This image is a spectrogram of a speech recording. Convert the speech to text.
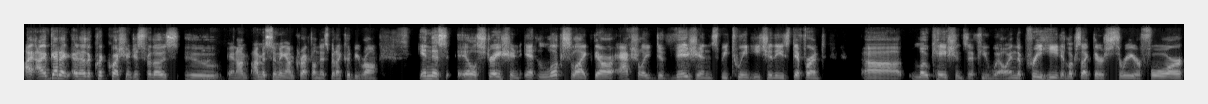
I, I've got a, another quick question just for those who, mm-hmm. and I'm, I'm assuming I'm correct on this, but I could be wrong. In this illustration, it looks like there are actually divisions between each of these different uh, locations, if you will. In the preheat, it looks like there's three or four.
